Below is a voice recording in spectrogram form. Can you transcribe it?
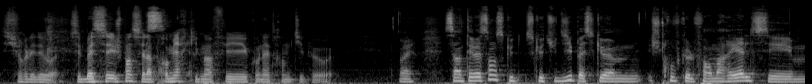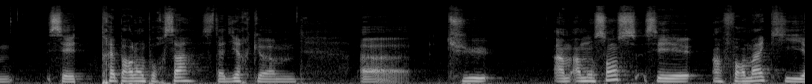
Sur les deux, ouais. C'est, bah, je pense que c'est la première qui m'a fait connaître un petit peu, ouais. C'est intéressant ce que, ce que tu dis parce que hum, je trouve que le format réel, c'est hum, c'est très parlant pour ça. C'est-à-dire que hum, euh, tu, à, à mon sens, c'est un format qui,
